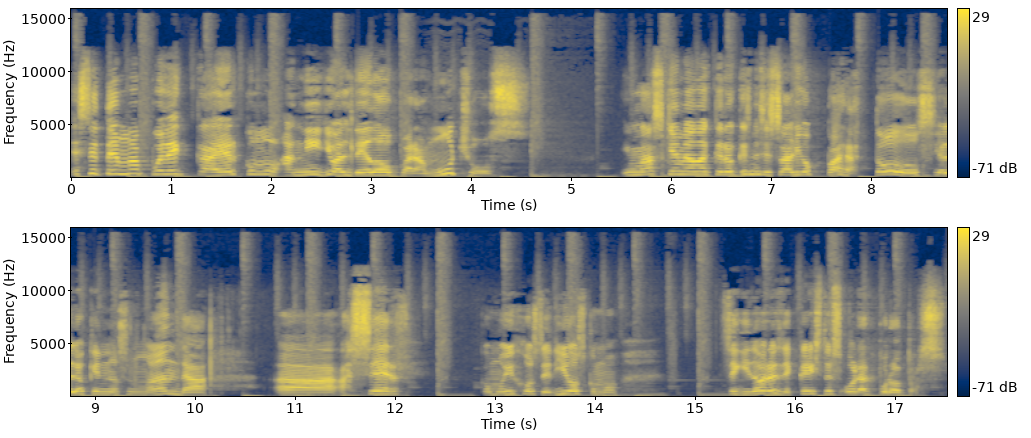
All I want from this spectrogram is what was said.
este tema puede caer como anillo al dedo para muchos. Y más que nada creo que es necesario para todos y a lo que nos manda a hacer como hijos de Dios, como seguidores de Cristo es orar por otros.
